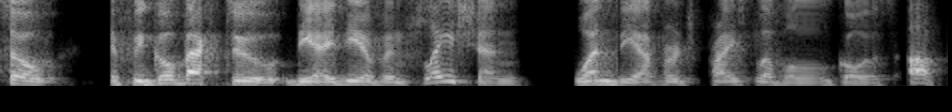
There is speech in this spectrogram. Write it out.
So, if we go back to the idea of inflation, when the average price level goes up,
